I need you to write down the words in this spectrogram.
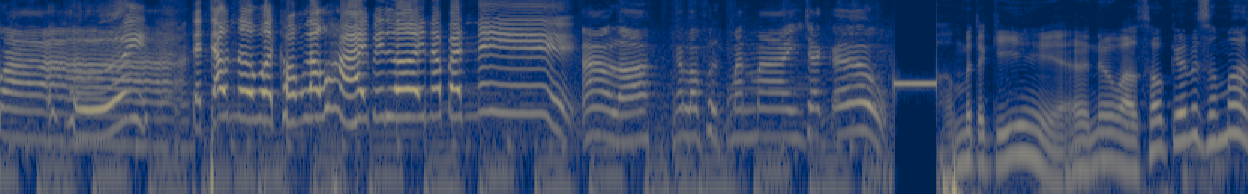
ว้าเฮ้ยแต่เจ้าเนอร์เวิร์ดของเราหายไปเลยนะบันนี่ อ้าวเหรอ งั้นเราฝึกมันใหม่แจ็คเกิลเมื่อตะกี้เนี่ยเออเนอร์ว่าซอเกตไม่สามารถ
